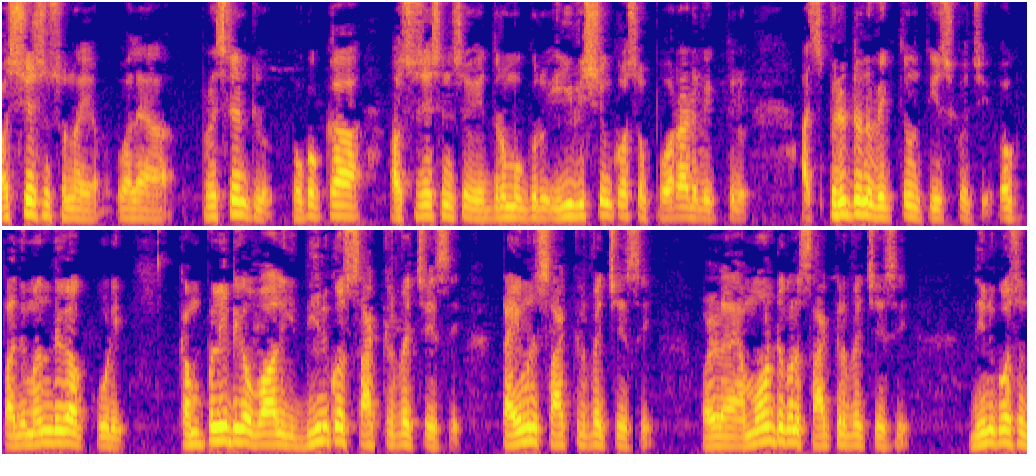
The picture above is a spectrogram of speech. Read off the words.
అసోసియేషన్స్ ఉన్నాయో వాళ్ళ ప్రెసిడెంట్లు ఒక్కొక్క అసోసియేషన్స్ ఇద్దరు ముగ్గురు ఈ విషయం కోసం పోరాడే వ్యక్తులు ఆ స్పిరిట్ ఉన్న వ్యక్తులను తీసుకొచ్చి ఒక పది మందిగా కూడి కంప్లీట్గా వాళ్ళు దీనికోసం సాక్రిఫైస్ చేసి టైంని సాక్రిఫైస్ చేసి వాళ్ళ అమౌంట్ కూడా సాక్రిఫైస్ చేసి దీనికోసం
